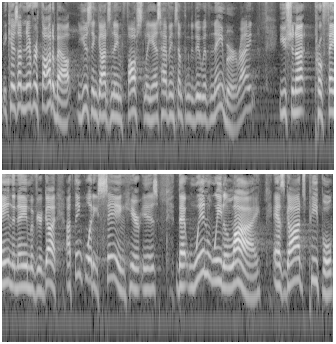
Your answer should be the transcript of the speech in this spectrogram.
because I've never thought about using God's name falsely as having something to do with neighbor, right? You should not profane the name of your God. I think what he's saying here is that when we lie as God's people,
